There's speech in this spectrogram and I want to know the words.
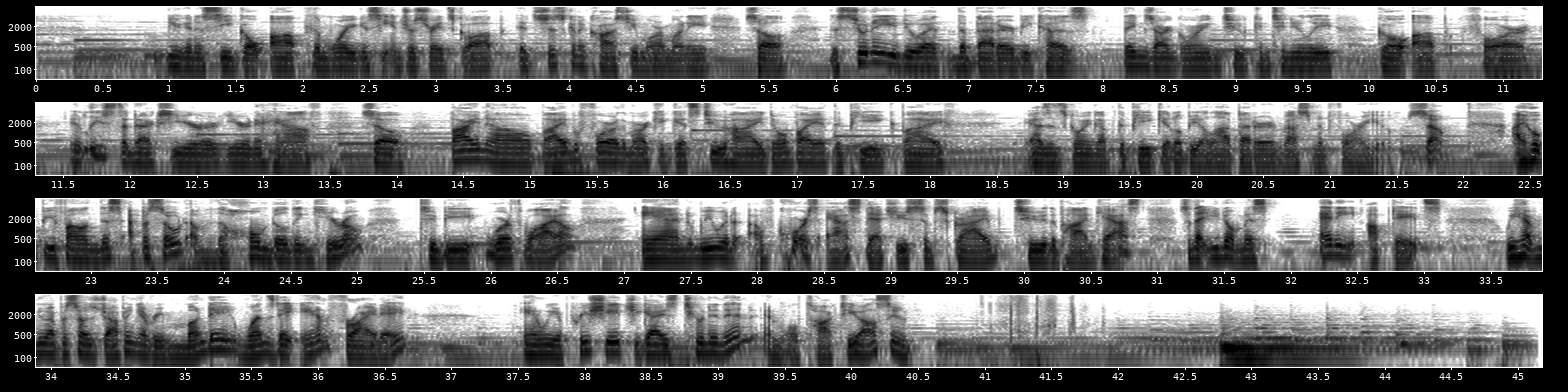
you're going to see go up, the more you're going to see interest rates go up. It's just going to cost you more money. So, the sooner you do it, the better because things are going to continually go up for at least the next year, year and a half. So, buy now, buy before the market gets too high. Don't buy at the peak. Buy as it's going up the peak, it'll be a lot better investment for you. So, I hope you found this episode of the Home Building Hero to be worthwhile. And we would, of course, ask that you subscribe to the podcast so that you don't miss any updates. We have new episodes dropping every Monday, Wednesday, and Friday. And we appreciate you guys tuning in, and we'll talk to you all soon.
